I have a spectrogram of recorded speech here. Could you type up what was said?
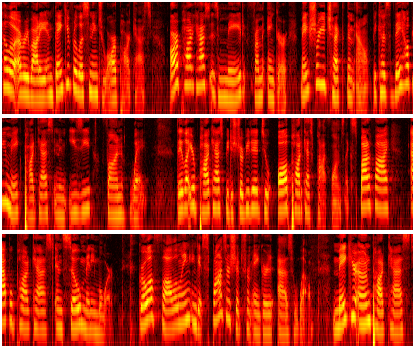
Hello, everybody, and thank you for listening to our podcast. Our podcast is made from Anchor. Make sure you check them out because they help you make podcasts in an easy, fun way. They let your podcast be distributed to all podcast platforms like Spotify, Apple Podcast, and so many more. Grow a following and get sponsorships from Anchor as well. Make your own podcast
